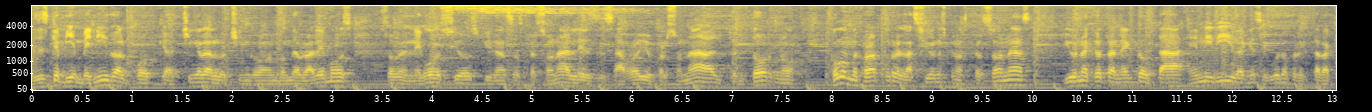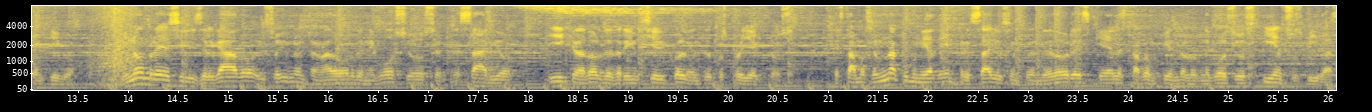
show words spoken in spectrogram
Así es que bienvenido al podcast Chingala lo chingón, donde hablaremos sobre negocios, finanzas personales, desarrollo personal, tu entorno, cómo mejorar tus relaciones con las personas y una que otra anécdota en mi vida que seguro conectará contigo. Mi nombre es Ilis Delgado y soy un entrenador de negocios, empresario y creador de Dream Circle, entre otros proyectos. Estamos en una comunidad de empresarios y emprendedores que él está rompiendo los negocios y en sus vidas.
